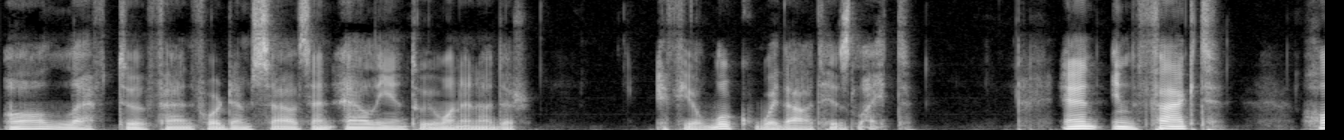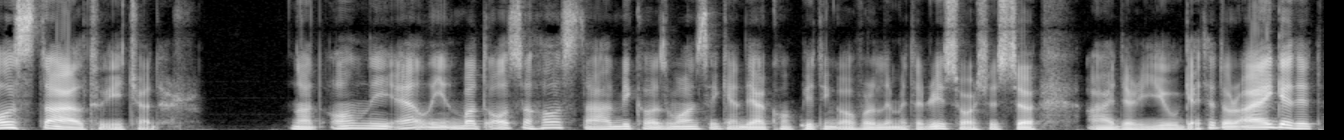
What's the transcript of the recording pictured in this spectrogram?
All left to fend for themselves and alien to one another, if you look without his light. And in fact, hostile to each other. Not only alien, but also hostile because once again, they are competing over limited resources. So either you get it or I get it.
